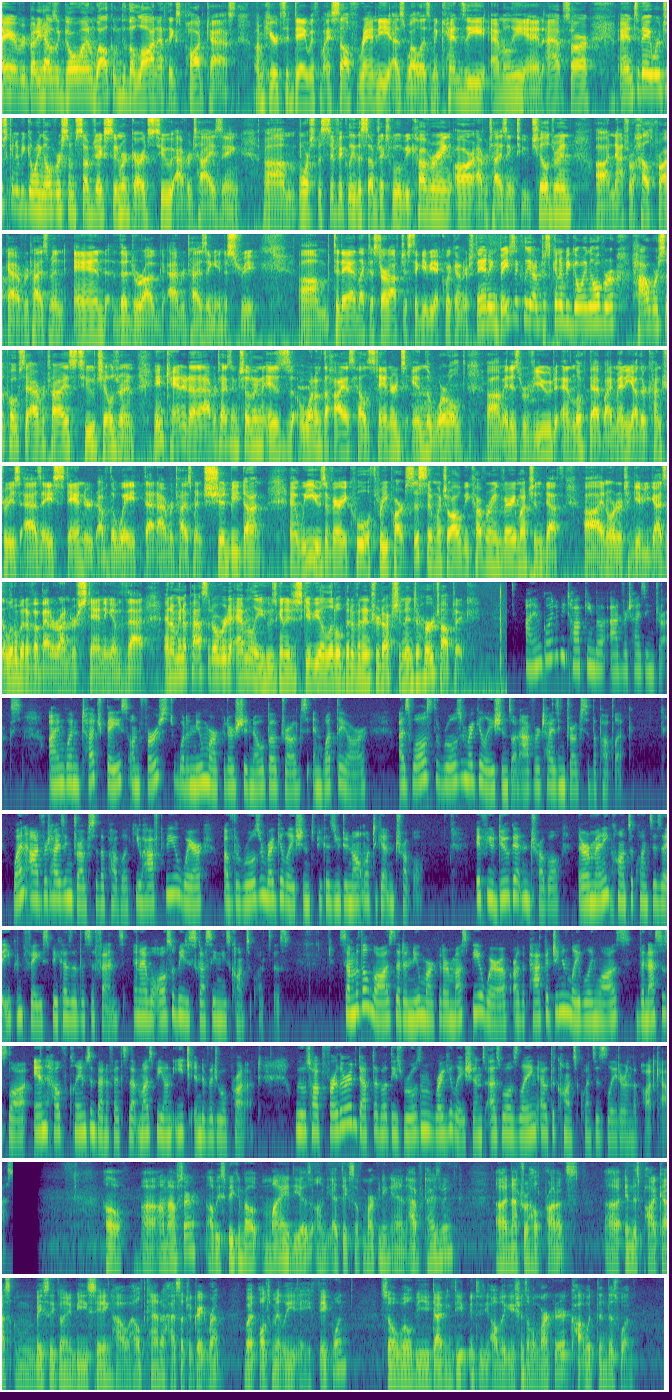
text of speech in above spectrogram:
Hey everybody, how's it going? Welcome to the Law and Ethics Podcast. I'm here today with myself, Randy, as well as Mackenzie, Emily, and Absar. And today we're just going to be going over some subjects in regards to advertising. Um, more specifically, the subjects we'll be covering are advertising to children, uh, natural health product advertisement, and the drug advertising industry. Um, today, I'd like to start off just to give you a quick understanding. Basically, I'm just going to be going over how we're supposed to advertise to children. In Canada, advertising children is one of the highest held standards in the world. Um, it is reviewed and looked at by many other countries as a standard of the way that advertisement should be done. And we use a very cool three part system, which I'll be covering very much in depth uh, in order to give you guys a little bit of a better understanding of that. And I'm going to pass it over to Emily, who's going to just give you a little bit of an introduction into her topic. I am going to be talking about advertising drugs. I am going to touch base on first what a new marketer should know about drugs and what they are, as well as the rules and regulations on advertising drugs to the public. When advertising drugs to the public, you have to be aware of the rules and regulations because you do not want to get in trouble. If you do get in trouble, there are many consequences that you can face because of this offense, and I will also be discussing these consequences. Some of the laws that a new marketer must be aware of are the packaging and labeling laws, Vanessa's Law, and health claims and benefits that must be on each individual product. We will talk further in depth about these rules and regulations as well as laying out the consequences later in the podcast. Hello, uh, I'm Absar. I'll be speaking about my ideas on the ethics of marketing and advertising uh, natural health products. Uh, in this podcast, I'm basically going to be stating how Health Canada has such a great rep but ultimately a fake one. So we'll be diving deep into the obligations of a marketer caught within this web.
